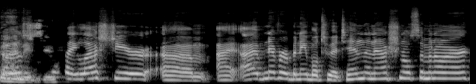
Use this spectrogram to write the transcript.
Go ahead, say, last year, um, I, I've never been able to attend the national seminar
